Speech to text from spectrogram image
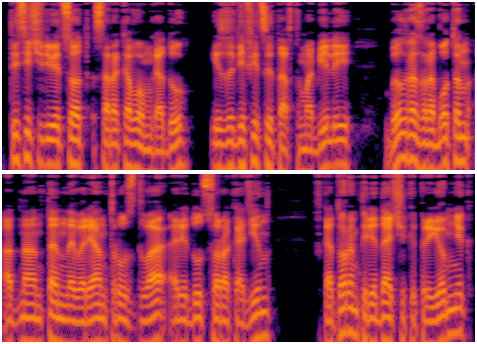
В 1940 году из-за дефицита автомобилей был разработан одноантенный вариант РУС-2 Редут-41, в котором передатчик и приемник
